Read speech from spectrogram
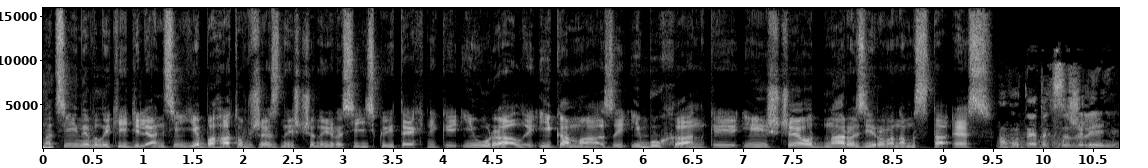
На цій невеликій ділянці є багато вже знищеної російської техніки: і Урали, і Камази, і Буханки, і ще одна розірвана мста С. А вот это, к сожалению,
